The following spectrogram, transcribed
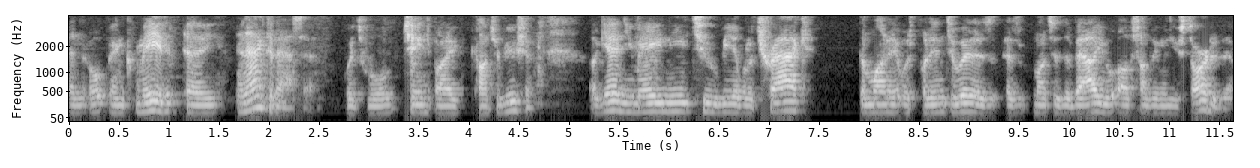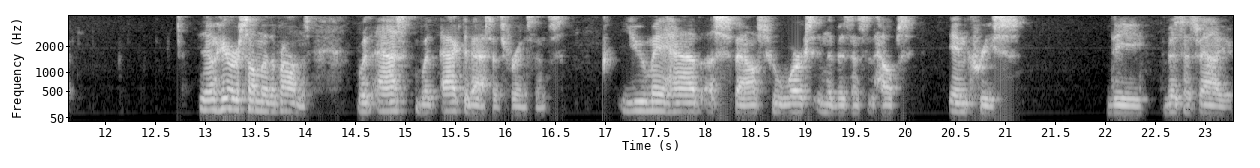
and, and made a, an active asset, which will change by contribution. Again, you may need to be able to track the money that was put into it as, as much as the value of something when you started it. Now, here are some of the problems with as, with active assets, for instance. You may have a spouse who works in the business and helps increase the business value.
